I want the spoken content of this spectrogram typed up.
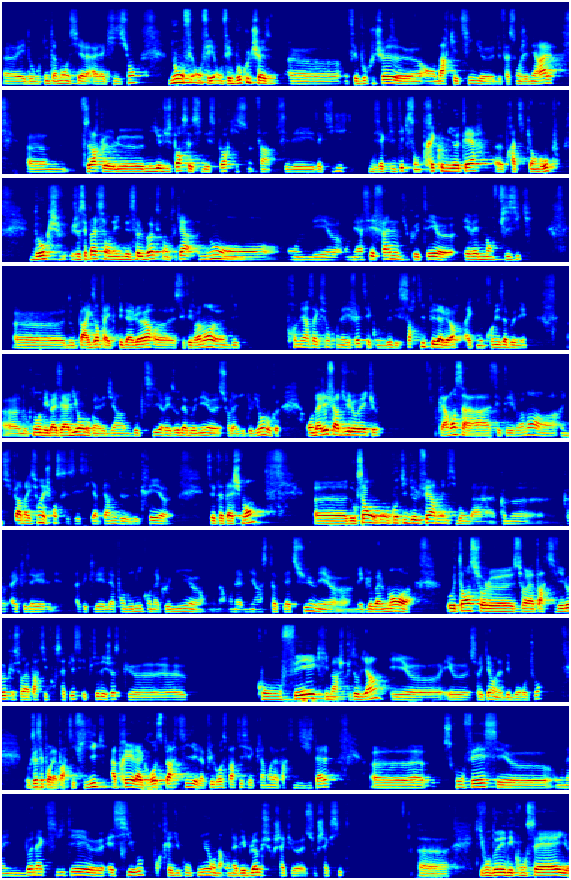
Euh, et donc notamment aussi à, l'acquisition. Nous, on fait, beaucoup de choses. Euh, on fait beaucoup de choses euh, en marketing de façon générale. Il faut savoir que le, milieu du sport, c'est aussi des sports qui sont, enfin, c'est des activités, qui sont très communautaires, pratiquées en groupe. Donc, je ne sais pas si on est une des seules box, mais en tout cas, nous, on, est, assez fan du côté événement physique. donc, par exemple, avec Pédaleur, c'était vraiment des premières actions qu'on avait faites, c'est qu'on faisait des sorties pédaleurs avec nos premiers abonnés. Euh, donc nous, on est basé à Lyon, donc on avait déjà un beau petit réseau d'abonnés euh, sur la ville de Lyon. Donc on allait faire du vélo avec eux. Clairement, c'était vraiment une superbe action et je pense que c'est ce qui a permis de, créer euh, cet attachement. donc ça, on, continue de le faire, même si bon, bah, comme, avec, la pandémie qu'on a connue, on a, mis un stop là-dessus, mais, globalement, autant sur la partie vélo que sur la partie course à pied, c'est plutôt des choses que, qu'on fait, qui marchent plutôt bien et, euh, euh, sur lesquels on a des bons retours. Donc ça, c'est pour la partie physique. Après, la grosse partie, et la plus grosse partie, c'est clairement la partie digitale. Euh, ce qu'on fait, c'est on a une bonne activité SEO pour créer du contenu. On a, des blogs sur chaque, sur chaque site. qui vont donner des conseils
